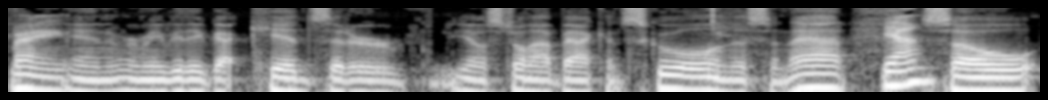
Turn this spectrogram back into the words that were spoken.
Right. and or maybe they've got kids that are you know still not back in school and this and that. Yeah. So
